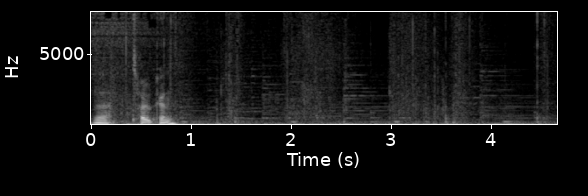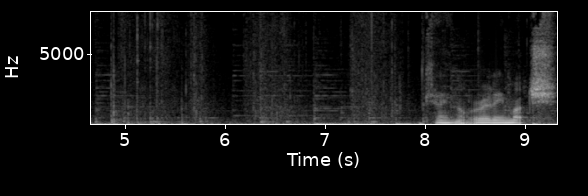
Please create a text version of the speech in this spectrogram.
The token. Okay, not really much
